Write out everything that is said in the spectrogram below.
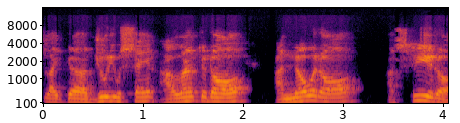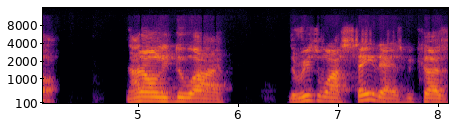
like uh, Judy was saying, I learned it all. I know it all. I see it all. not only do I, the reason why I say that is because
